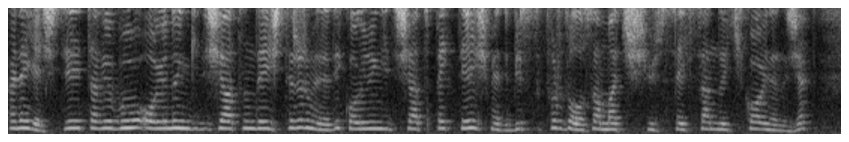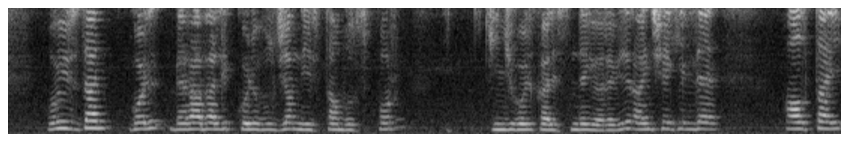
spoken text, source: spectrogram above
öne geçti. Tabi bu oyunun gidişatını değiştirir mi dedik. Oyunun gidişatı pek değişmedi. 1-0 da olsa maç 180 dakika oynanacak. O yüzden gol beraberlik golü bulacağım diye İstanbul Spor ikinci golü kalesinde görebilir. Aynı şekilde Altay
